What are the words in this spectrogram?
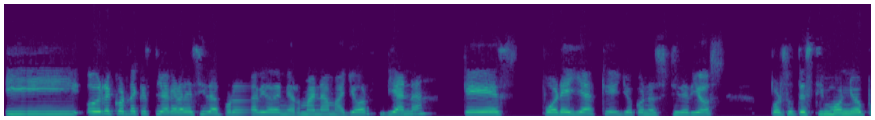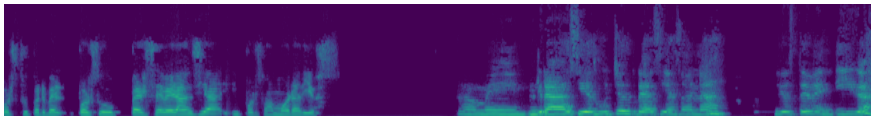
Y hoy recordé que estoy agradecida por la vida de mi hermana mayor, Diana, que es por ella que yo conocí de Dios, por su testimonio, por su, perver- por su perseverancia y por su amor a Dios. Amén. Gracias, muchas gracias, Ana. Dios te bendiga.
